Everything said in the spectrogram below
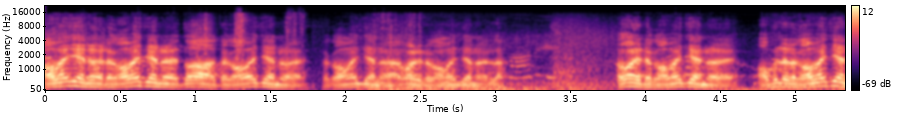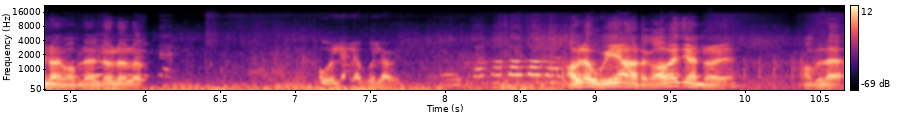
ကောင်မကျန်တော့တကောင်မကျန်တော့သွားတကောင်မကျန်တော့တကောင်မကျန်တော့အကောင်တကောင်မကျန်တော့လားအကောင်တကောင်မကျန်တော့မဟုတ်လားတကောင်မကျန်တော့မဟုတ်လားလှုပ်လှုပ်လှုပ်ကိုလာလာကိုလာဟုတ်လားဝင်းရအောင်တကောင်မကျန်တော့ဟုတ်လား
